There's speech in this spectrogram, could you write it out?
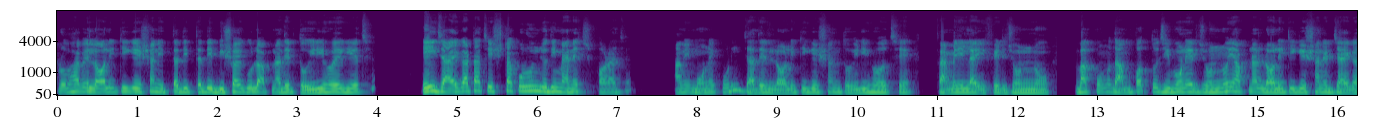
প্রভাবে ল লিটিগেশন ইত্যাদি ইত্যাদি বিষয়গুলো আপনাদের তৈরি হয়ে গিয়েছে। এই জায়গাটা চেষ্টা করুন যদি ম্যানেজ করা যায়। আমি মনে করি যাদের ল লিটিগেশন তৈরি হয়েছে ফ্যামিলি লাইফের জন্য বা কোনো দাম্পত্য জীবনের জন্যই আপনার ল লিটিগেশনের জায়গা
